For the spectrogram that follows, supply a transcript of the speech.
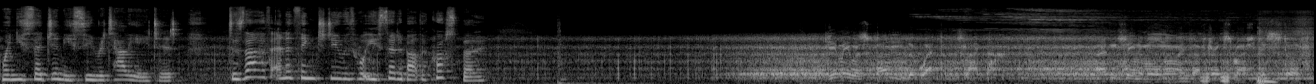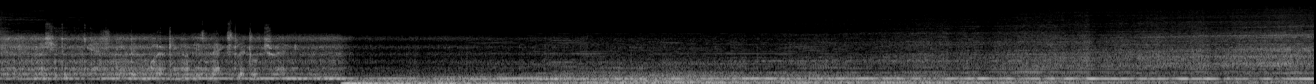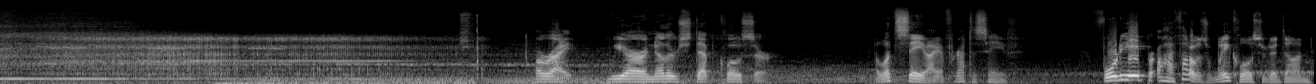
When you said Jimmy soon retaliated, does that have anything to do with what you said about the crossbow? Jimmy was fond of weapons like that. I hadn't seen him all night after I'd smashed his stuff. I should have guessed he'd been working on his next little trick. Alright, we are another step closer. Uh, let's save. I forgot to save. 48 per- Oh, I thought it was way closer to done.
